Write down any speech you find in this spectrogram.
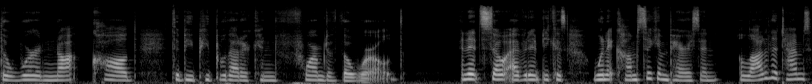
the word, not called to be people that are conformed of the world. And it's so evident because when it comes to comparison, a lot of the times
